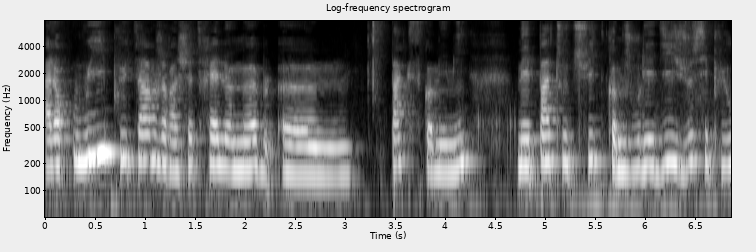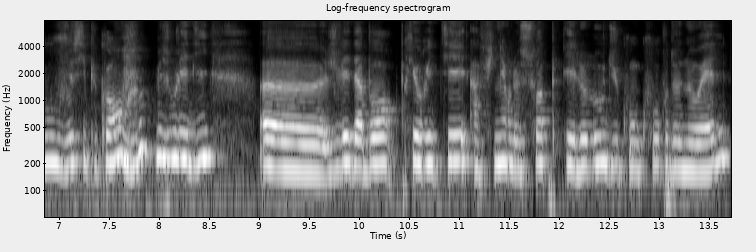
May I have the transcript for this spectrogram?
Alors oui, plus tard, je rachèterai le meuble Pax comme Amy mais pas tout de suite, comme je vous l'ai dit, je sais plus où, je sais plus quand, mais je vous l'ai dit, euh, je vais d'abord priorité à finir le swap et le lot du concours de Noël.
